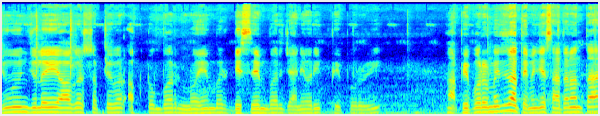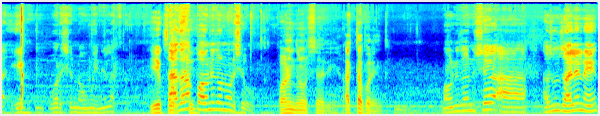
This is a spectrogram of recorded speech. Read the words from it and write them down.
जून जुलै August September October November December जानेवारी फेब्रुवारी हां फेब्रुवारीमध्ये जाते. म्हणजे साधारणतः एक वर्ष नऊ महिने लागतात. एक साधारण पावणे दोन वर्ष हो. पावणे दोन वर्ष झाली. आतापर्यंत. पावणे दोन वर्ष आ, अजून झाले नाहीत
